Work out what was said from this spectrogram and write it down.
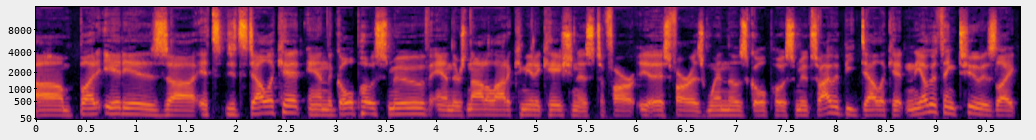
Um, but it is uh, it's it's delicate and the goalposts move and there's not a lot of communication as to far as far as when those goalposts move. So I would be delicate. And the other thing too is like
